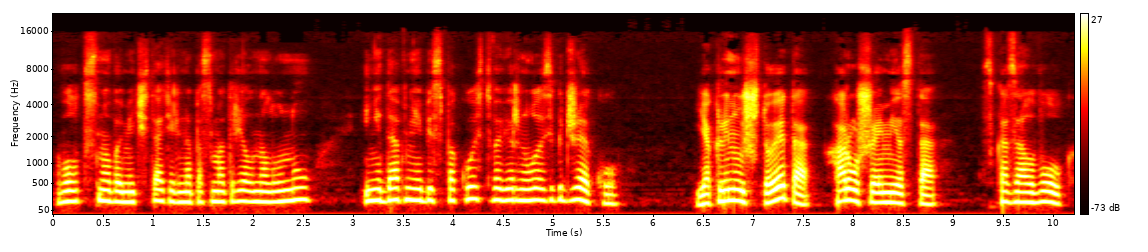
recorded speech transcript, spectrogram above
Волк снова мечтательно посмотрел на луну, и недавнее беспокойство вернулось к Джеку. «Я клянусь, что это хорошее место», — сказал волк.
